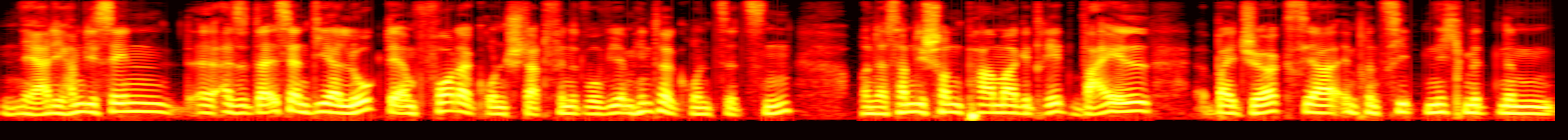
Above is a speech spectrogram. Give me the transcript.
Ja, die haben die Szenen, äh, also da ist ja ein Dialog, der im Vordergrund stattfindet, wo wir im Hintergrund sitzen. Und das haben die schon ein paar Mal gedreht, weil bei Jerks ja im Prinzip nicht mit einem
